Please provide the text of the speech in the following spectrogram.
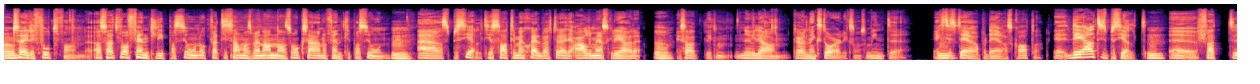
ja. så är det fortfarande. Alltså att vara offentlig person och vara tillsammans med en annan som också är en offentlig person Mm. är speciellt. Jag sa till mig själv efter det att jag aldrig mer skulle göra det. Ja. Jag sa att liksom, nu vill jag ha en girl next door liksom, som inte Mm. existerar på deras karta. Eh, Det är alltid speciellt. Mm. eh, För att eh,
